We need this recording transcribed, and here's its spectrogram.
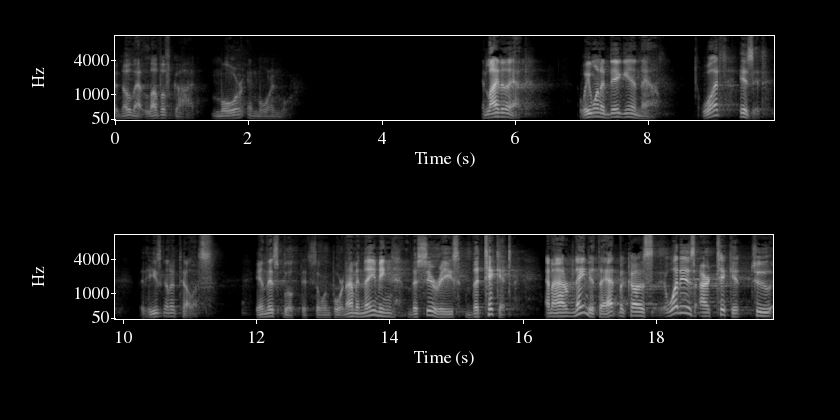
to know that love of God more and more and more. In light of that, we want to dig in now what is it that he's going to tell us in this book that's so important? I'm naming the series The Ticket. And I named it that because what is our ticket to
